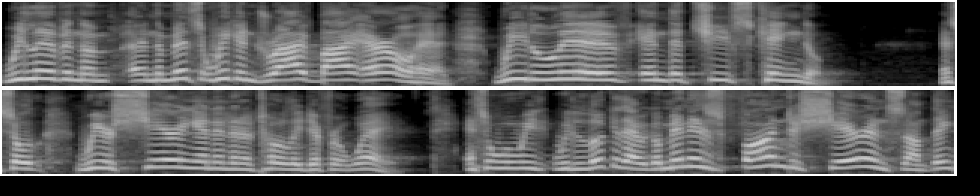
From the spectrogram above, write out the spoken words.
We live in the, in the midst, we can drive by Arrowhead. We live in the chief's kingdom. And so we are sharing it in a totally different way. And so when we, we look at that, we go, man, it's fun to share in something.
